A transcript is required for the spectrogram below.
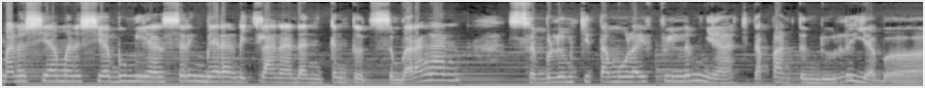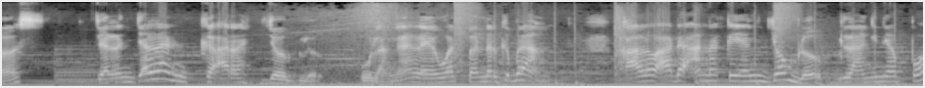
manusia-manusia bumi yang sering berak di celana dan kentut sembarangan. Sebelum kita mulai filmnya, kita pantun dulu ya bos. Jalan-jalan ke arah Joglo, pulangnya lewat Bandar Gebang. Kalau ada anaknya yang jomblo, bilangin ya po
